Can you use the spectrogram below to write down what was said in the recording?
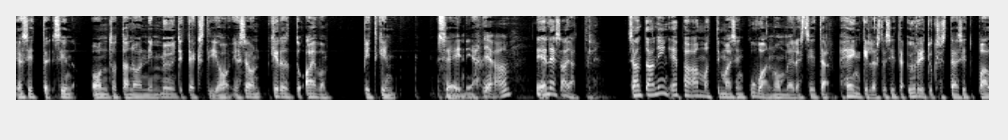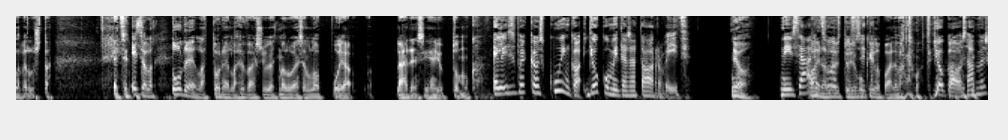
ja sitten siinä on tota noin, niin myyntiteksti jo, ja se on kirjoitettu aivan pitkin seiniä Joo. niin en edes ajattele. Se antaa niin epäammattimaisen kuvan mun mielestä siitä henkilöstä, siitä yrityksestä ja siitä palvelusta. Että sitten pitää olla todella, todella hyvä syy, että mä luen sen loppuun ja lähden siihen juttuun mukaan. Eli siis vaikka olisi kuinka joku, mitä sä tarvit, Joo, niin sä aina löytyy joku sitä, kilpaileva tuote. joka osaa myös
